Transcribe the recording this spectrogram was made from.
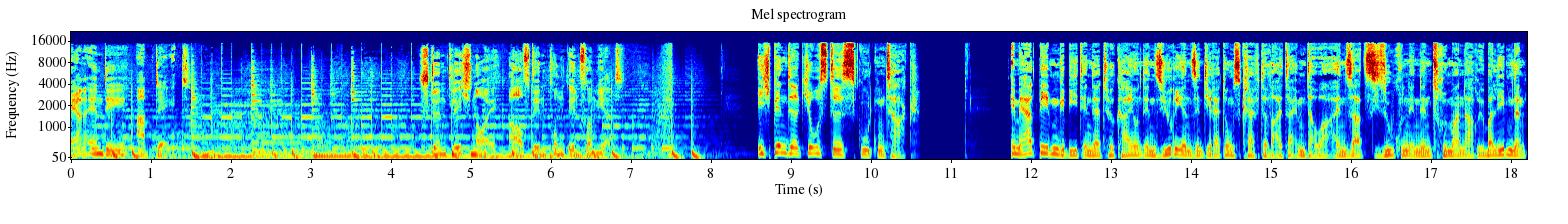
RND Update. Stündlich neu. Auf den Punkt informiert. Ich bin Dirk Justes. Guten Tag. Im Erdbebengebiet in der Türkei und in Syrien sind die Rettungskräfte weiter im Dauereinsatz. Sie suchen in den Trümmern nach Überlebenden.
